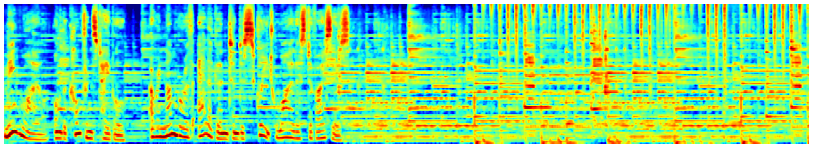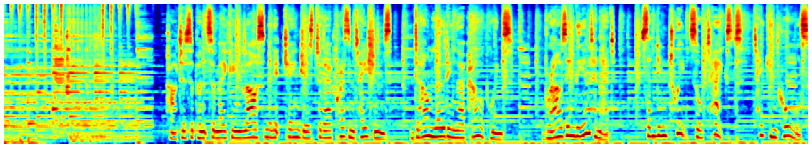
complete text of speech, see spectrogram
Meanwhile, on the conference table are a number of elegant and discreet wireless devices. Participants are making last-minute changes to their presentations, downloading their PowerPoints, browsing the internet, sending tweets or texts, taking calls.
